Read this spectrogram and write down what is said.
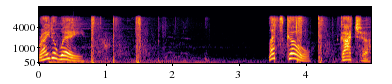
Right away. Let's go. Gotcha.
